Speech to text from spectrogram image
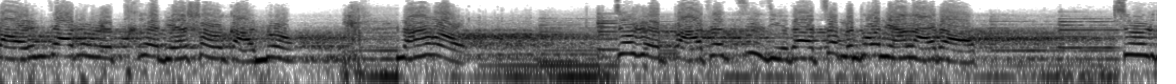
老人家就是特别受感动，然后。就是把他自己的这么多年来的，就是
